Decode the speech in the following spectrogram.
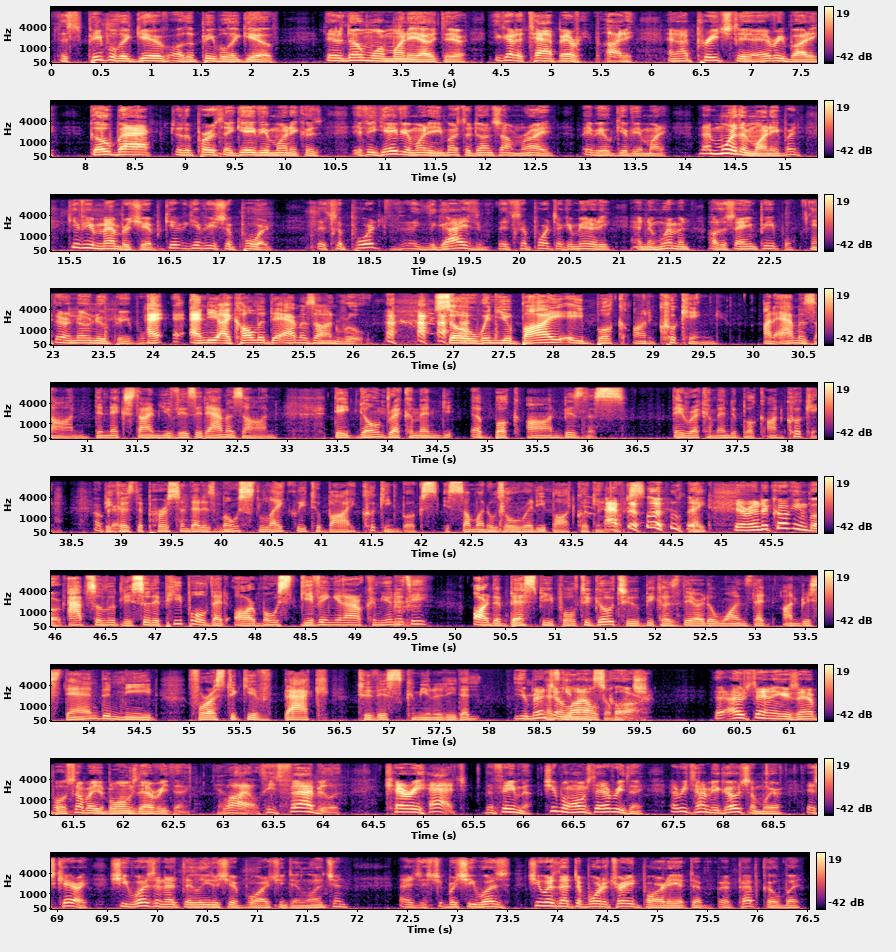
the people that give are the people that give. There's no more money out there. You got to tap everybody. And I preach to everybody: go back to the person that gave you money, because if he gave you money, he must have done something right. Maybe he'll give you money, not more than money, but give you membership, give give you support that support the guys that support the community and the women are the same people. There are no new people. A- Andy, I call it the Amazon rule. so when you buy a book on cooking on Amazon, the next time you visit Amazon, they don't recommend a book on business. They recommend a book on cooking. Okay. Because the person that is most likely to buy cooking books is someone who's already bought cooking books. Absolutely. Right? They're into cooking books. Absolutely. So the people that are most giving in our community are the best people to go to because they are the ones that understand the need for us to give back to this community that You mentioned Lyle's so car. much. The outstanding example of somebody that belongs to everything. Yeah. Lyle's. He's fabulous. Carrie Hatch, the female. She belongs to everything. Every time you go somewhere, it's Carrie. She wasn't at the Leadership Washington luncheon, but she was. She wasn't at the Board of Trade party at the at Pepco. But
